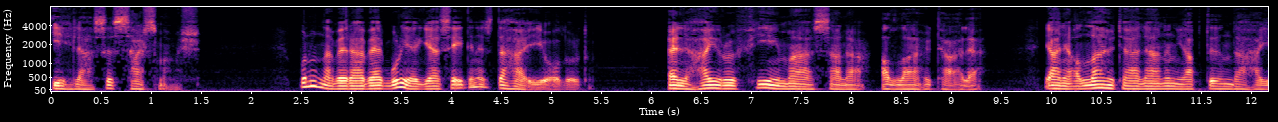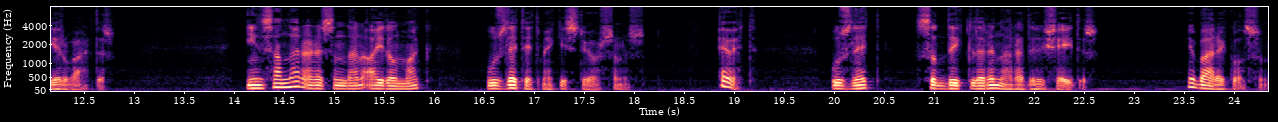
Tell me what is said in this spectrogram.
ihlası sarsmamış. Bununla beraber buraya gelseydiniz daha iyi olurdu. El hayru fîmâ sana Allahü Teala. Yani Allahü Teala'nın yaptığında hayır vardır. İnsanlar arasından ayrılmak, uzlet etmek istiyorsunuz. Evet, uzlet sıddıkların aradığı şeydir. Mübarek olsun.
